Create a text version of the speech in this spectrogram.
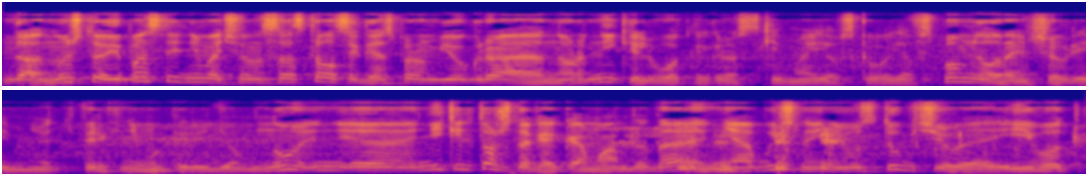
Да, ну что, и последний матч у нас остался. Газпром Югра Норникель, вот как раз таки Маевского. Я вспомнил раньше времени, а теперь к нему перейдем. Ну, э, Никель тоже такая команда, да, необычная и неуступчивая. И вот,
